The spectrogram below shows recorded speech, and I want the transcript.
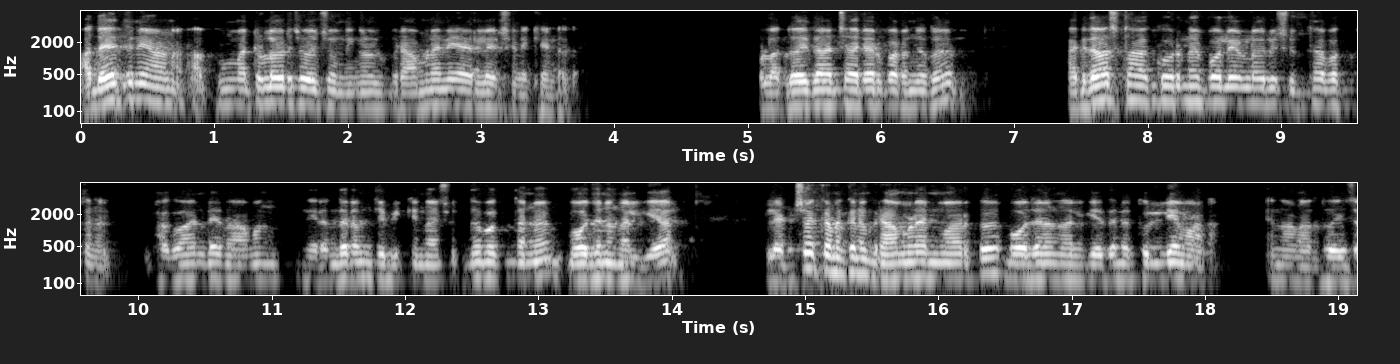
അദ്ദേഹത്തിനെയാണ് അപ്പം മറ്റുള്ളവർ ചോദിച്ചു നിങ്ങൾ ബ്രാഹ്മണനെയല്ലേ ക്ഷണിക്കേണ്ടത്? അപ്പോൾ അദ്വൈതാചാര്യർ പറഞ്ഞത് ഹരിദാസ് ഠാക്കൂറിനെ പോലെയുള്ള ഒരു ശുദ്ധഭക്തന് ഭഗവാന്റെ നാമം നിരന്തരം ജപിക്കുന്ന ശുദ്ധഭക്തന് ഭോജനം നൽകിയാൽ ലക്ഷക്കണക്കിന് ബ്രാഹ്മണന്മാർക്ക് ഭോജനം നൽകിയതിന് തുല്യമാണ് എന്നാണ് അദ്വൈത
